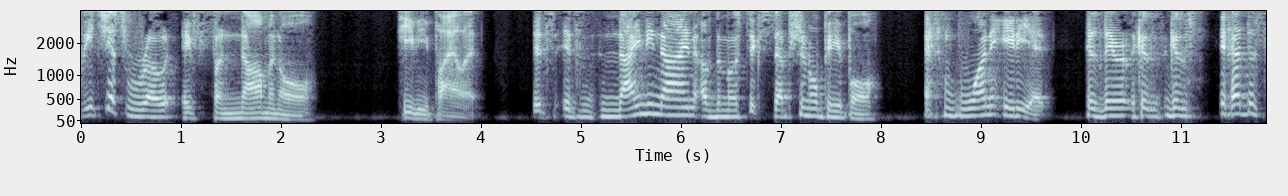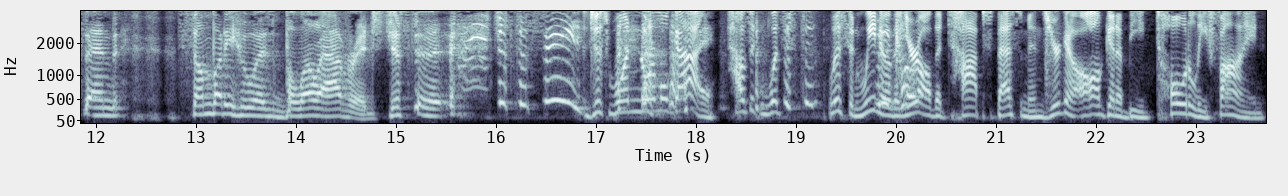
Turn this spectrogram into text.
we just wrote a phenomenal TV pilot. It's it's 99 of the most exceptional people and one idiot because they were because because they had to send somebody who was below average just to just to see. Just one normal guy. How's it? What's listen? We know that you're all the top specimens. You're gonna all gonna be totally fine.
